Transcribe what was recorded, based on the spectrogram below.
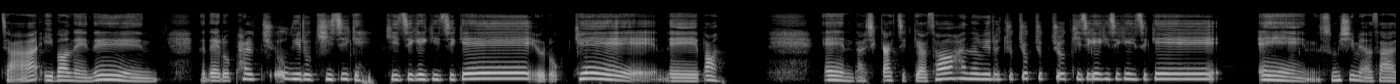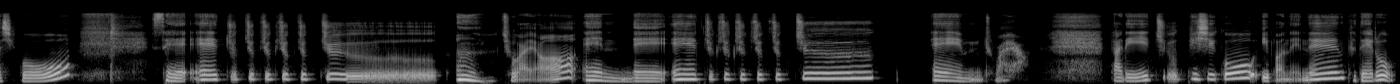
자, 이번에는 그대로 팔 쭉 위로 기지개, 기지개, 기지개, 요렇게 네 번. and 다시 깍지 껴서 하늘 위로 쭉쭉쭉쭉 기지개, 기지개, 기지개. and 숨 쉬면서 하시고 셋 쭉쭉쭉쭉쭉쭉 응 좋아요 and 넷 쭉쭉쭉쭉쭉쭉 엠 좋아요 다리 쭉 펴시고 이번에는 그대로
